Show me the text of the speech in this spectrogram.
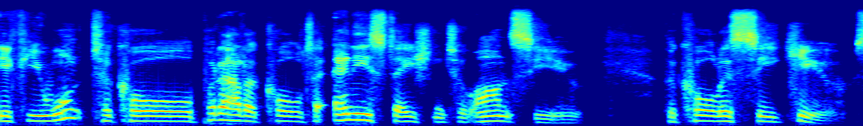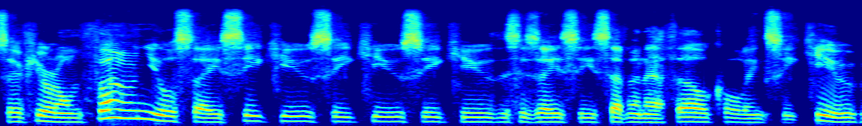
if you want to call, put out a call to any station to answer you, the call is CQ. So if you're on phone, you'll say CQ, CQ, CQ, this is AC7FL calling CQ.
